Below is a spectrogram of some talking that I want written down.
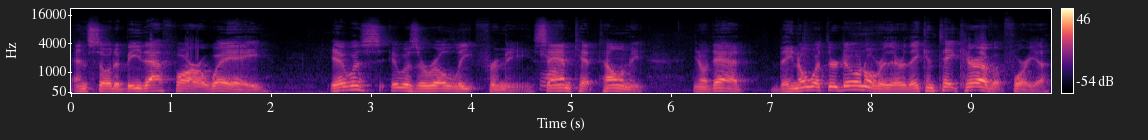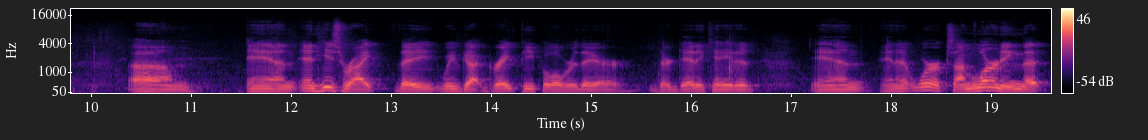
and so to be that far away, it was it was a real leap for me. Sam kept telling me, you know, Dad, they know what they're doing over there. They can take care of it for you. Um, and and he's right. They we've got great people over there. They're dedicated, and and it works. I'm learning that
